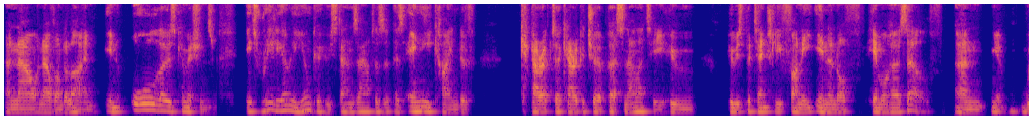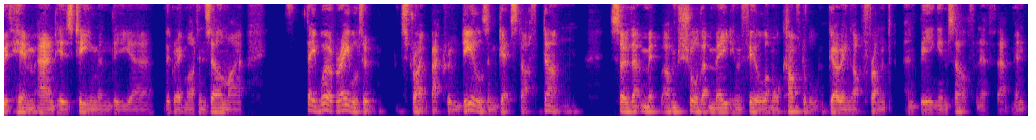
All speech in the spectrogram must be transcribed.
and now now von der Leyen, in all those commissions, it's really only Juncker who stands out as, as any kind of character, caricature personality who who is potentially funny in and of him or herself. And you know, with him and his team and the uh, the great Martin Selmayr, they were able to strike backroom deals and get stuff done. So that I'm sure that made him feel a lot more comfortable going up front and being himself. And if that meant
